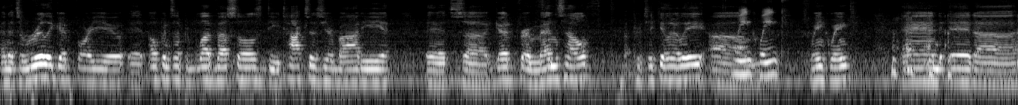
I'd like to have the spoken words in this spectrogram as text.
and it's really good for you. It opens up your blood vessels, detoxes your body. It's uh, good for men's health, particularly. Um, wink, wink. Wink, wink. And it, uh,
